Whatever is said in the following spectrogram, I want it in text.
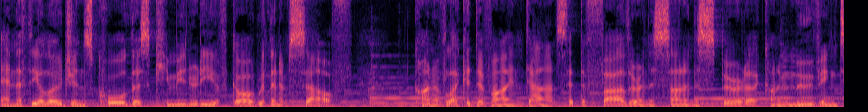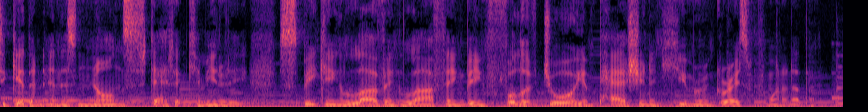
And the theologians call this community of God within Himself kind of like a divine dance that the Father and the Son and the Spirit are kind of moving together in this non static community, speaking, loving, laughing, being full of joy and passion and humor and grace with one another.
